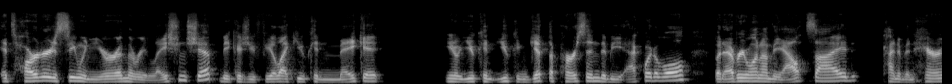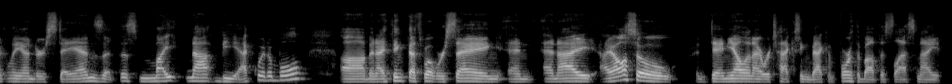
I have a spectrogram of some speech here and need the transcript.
it's harder to see when you're in the relationship because you feel like you can make it you know you can you can get the person to be equitable but everyone on the outside kind of inherently understands that this might not be equitable um, and i think that's what we're saying and and i i also danielle and i were texting back and forth about this last night.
